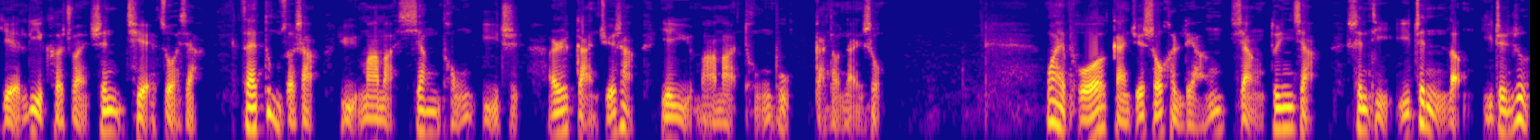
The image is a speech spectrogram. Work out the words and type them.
也立刻转身且坐下，在动作上与妈妈相同一致，而感觉上也与妈妈同步感到难受。外婆感觉手很凉，想蹲下，身体一阵冷一阵热。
